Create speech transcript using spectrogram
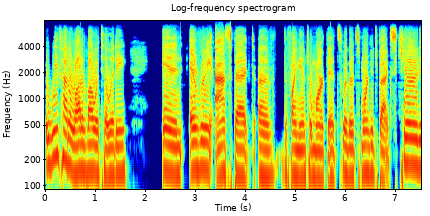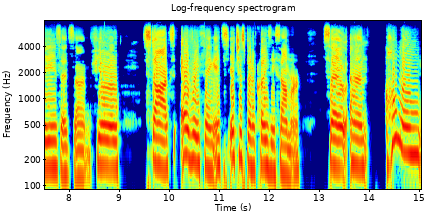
we've had a lot of volatility in every aspect of the financial markets, whether it's mortgage-backed securities, it's um, fuel, stocks, everything. It's it's just been a crazy summer. So um, home loan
